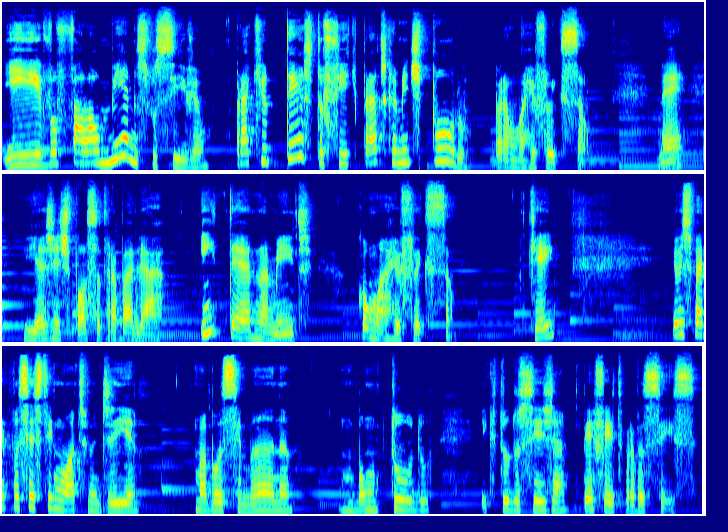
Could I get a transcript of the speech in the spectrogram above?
e vou falar o menos possível para que o texto fique praticamente puro para uma reflexão, né? E a gente possa trabalhar internamente com a reflexão, ok? Eu espero que vocês tenham um ótimo dia, uma boa semana, um bom tudo e que tudo seja perfeito para vocês.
